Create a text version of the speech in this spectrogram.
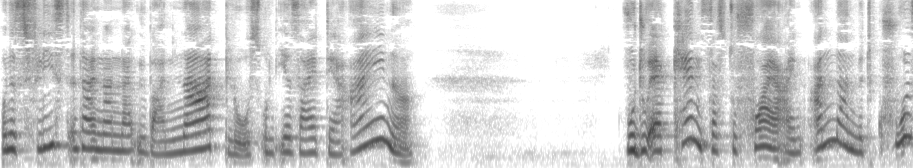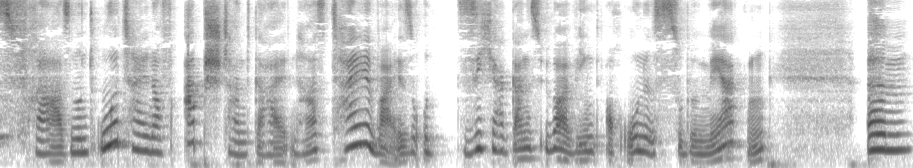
und es fließt ineinander über nahtlos und ihr seid der eine. Wo du erkennst, dass du vorher einen anderen mit Kursphrasen und Urteilen auf Abstand gehalten hast, teilweise und sicher ganz überwiegend, auch ohne es zu bemerken, ähm,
